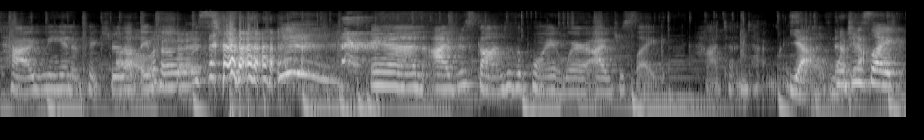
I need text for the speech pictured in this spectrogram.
tag me in a picture that oh, they post. and I've just gotten to the point where I've just like had to untag myself. Yeah. No, which yeah. is like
